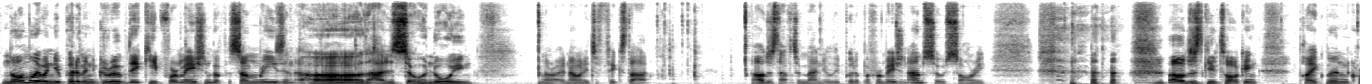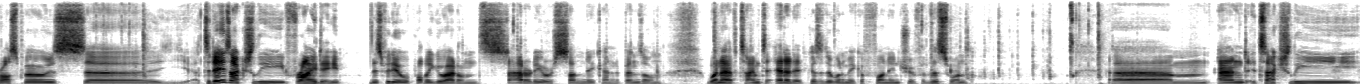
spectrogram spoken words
normally when you put them in group, they keep formation, but for some reason, uh, that is so annoying. All right, now I need to fix that. I'll just have to manually put up a formation. I'm so sorry. I'll just keep talking. Pikemen, crossbows. Uh, yeah, today's actually Friday. This video will probably go out on Saturday or Sunday, kind of depends on when I have time to edit it, because I do want to make a fun intro for this one. Um, and it's actually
